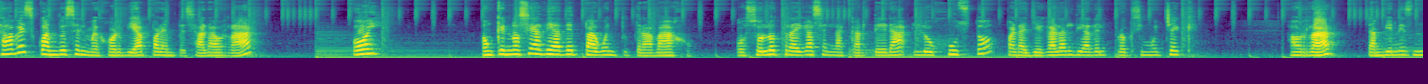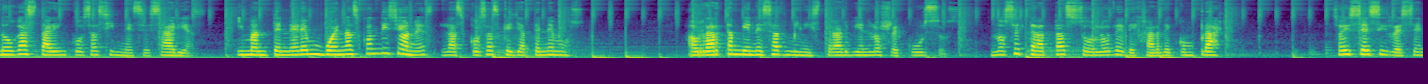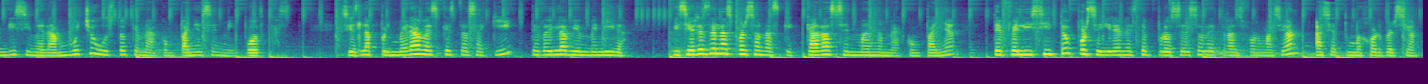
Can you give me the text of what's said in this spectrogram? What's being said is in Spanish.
¿Sabes cuándo es el mejor día para empezar a ahorrar? Hoy. Aunque no sea día de pago en tu trabajo o solo traigas en la cartera lo justo para llegar al día del próximo cheque. Ahorrar también es no gastar en cosas innecesarias y mantener en buenas condiciones las cosas que ya tenemos. Ahorrar también es administrar bien los recursos. No se trata solo de dejar de comprar soy Ceci Resendiz y me da mucho gusto que me acompañes en mi podcast. Si es la primera vez que estás aquí, te doy la bienvenida. Y si eres de las personas que cada semana me acompaña, te felicito por seguir en este proceso de transformación hacia tu mejor versión,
